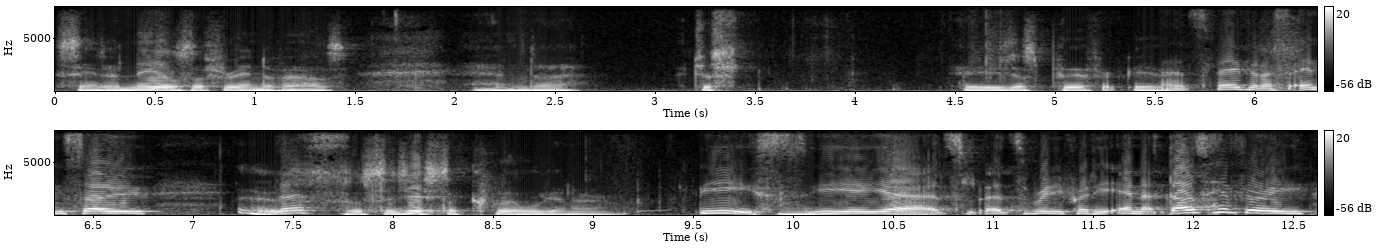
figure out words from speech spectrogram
Centre. Neil's a friend of ours, and uh, just he's just perfect. Yeah, it's fabulous. And so this it suggests a quill, you know. Yes, Mm. yeah, yeah. It's it's really pretty, and it does have very,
